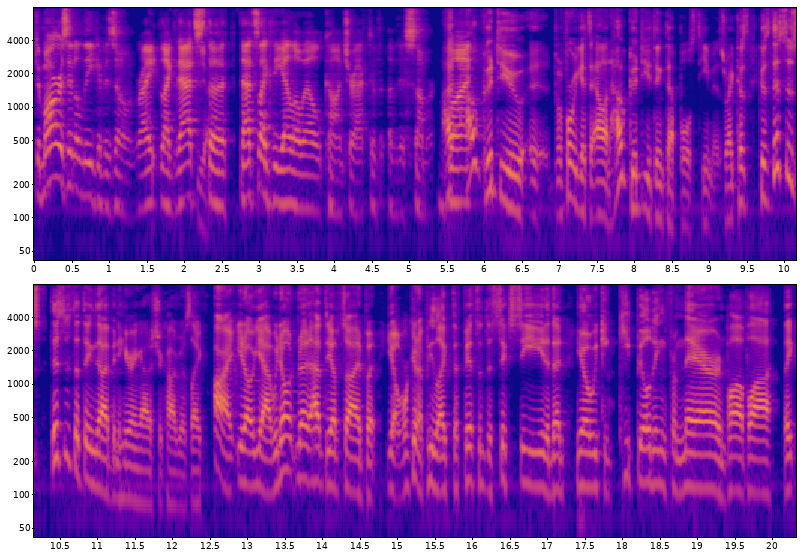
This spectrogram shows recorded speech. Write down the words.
Demar is in a league of his own, right? Like that's Yeah. the that's like the LOL contract of, of this summer. How, But how good do you, uh, before we get to Allen, how good do you think that Bulls team is, right? Because this is this is the thing that I've been hearing out of Chicago. It's like, all right, you know, yeah, we don't have the upside, but you know, we're gonna be like the fifth or the sixth seed, and then you know we can keep building from there, and blah blah. Like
